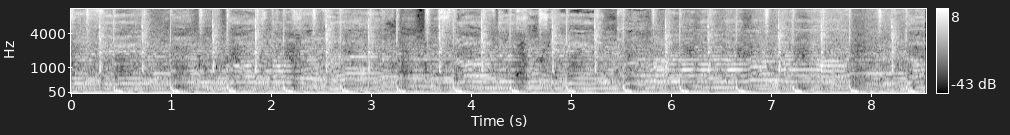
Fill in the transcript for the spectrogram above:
philosophy.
